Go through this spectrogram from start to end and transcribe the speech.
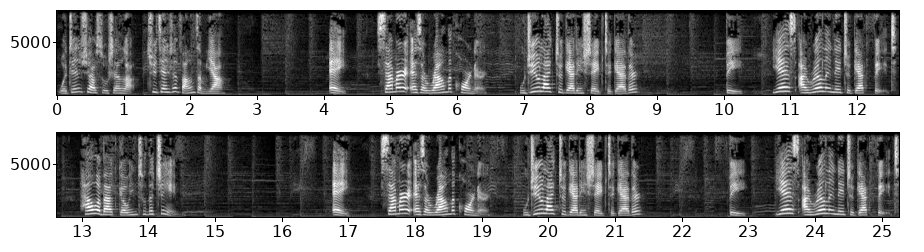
我真需要塑身了，去健身房怎么样？A. Summer is around the corner. Would you like to get in shape together? B. Yes, I really need to get fit. How about going to the gym? A. Summer is around the corner. Would you like to get in shape together? B. Yes, I really need to get fit.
